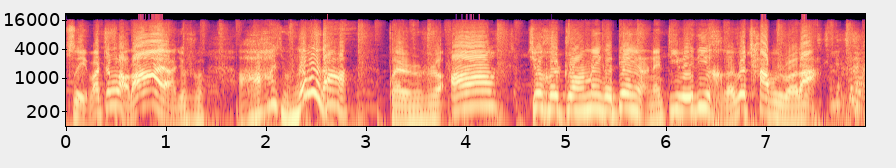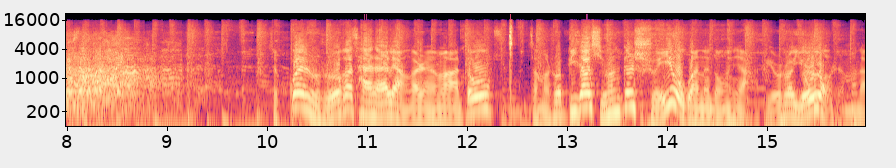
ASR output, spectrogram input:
嘴巴睁老大呀，就说：“啊，有那么大？”怪叔叔说：“啊，就和装那个电影的 DVD 盒子差不多大。”这怪叔叔和彩彩两个人嘛，都怎么说比较喜欢跟水有关的东西啊？比如说游泳什么的。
